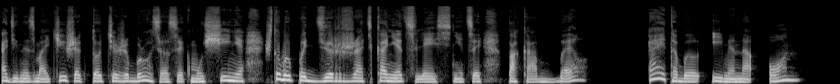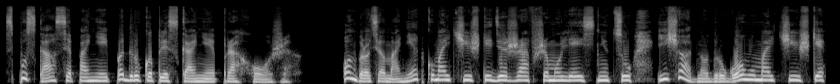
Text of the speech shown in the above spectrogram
Один из мальчишек тотчас же бросился к мужчине, чтобы поддержать конец лестницы, пока Белл, а это был именно он, спускался по ней под рукоплескание прохожих. Он бросил монетку мальчишке, державшему лестницу, еще одну другому мальчишке,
